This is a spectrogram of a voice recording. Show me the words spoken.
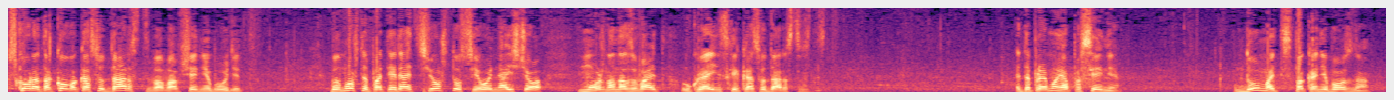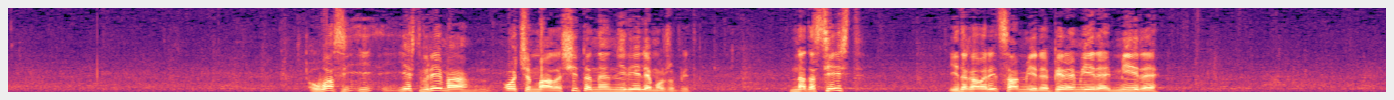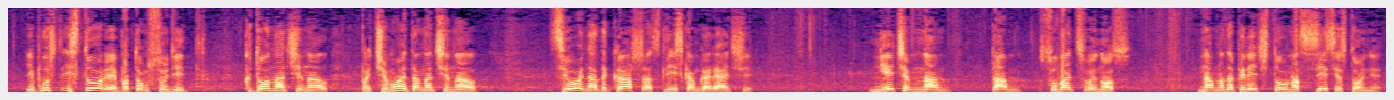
Скоро такого государства вообще не будет. Вы можете потерять все, что сегодня еще можно назвать украинской государством. Это прямое опасение. Думать, пока не поздно. У вас есть время очень мало, считанная неделя может быть. Надо сесть и договориться о мире, перемирие, мире. И пусть история потом судит, кто начинал, почему это начинал. Сегодня эта каша слишком горячая. Нечем нам там сувать свой нос. Нам надо перечь, что у нас здесь Эстония.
